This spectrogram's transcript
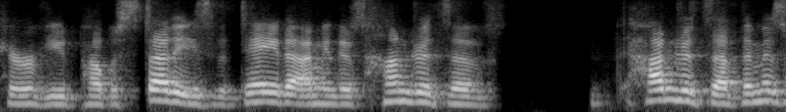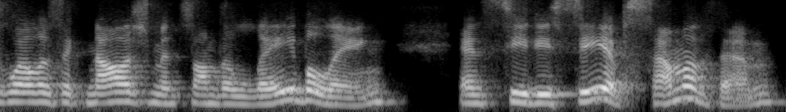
peer-reviewed published studies, the data, I mean, there's hundreds of hundreds of them, as well as acknowledgments on the labeling and CDC of some of them.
